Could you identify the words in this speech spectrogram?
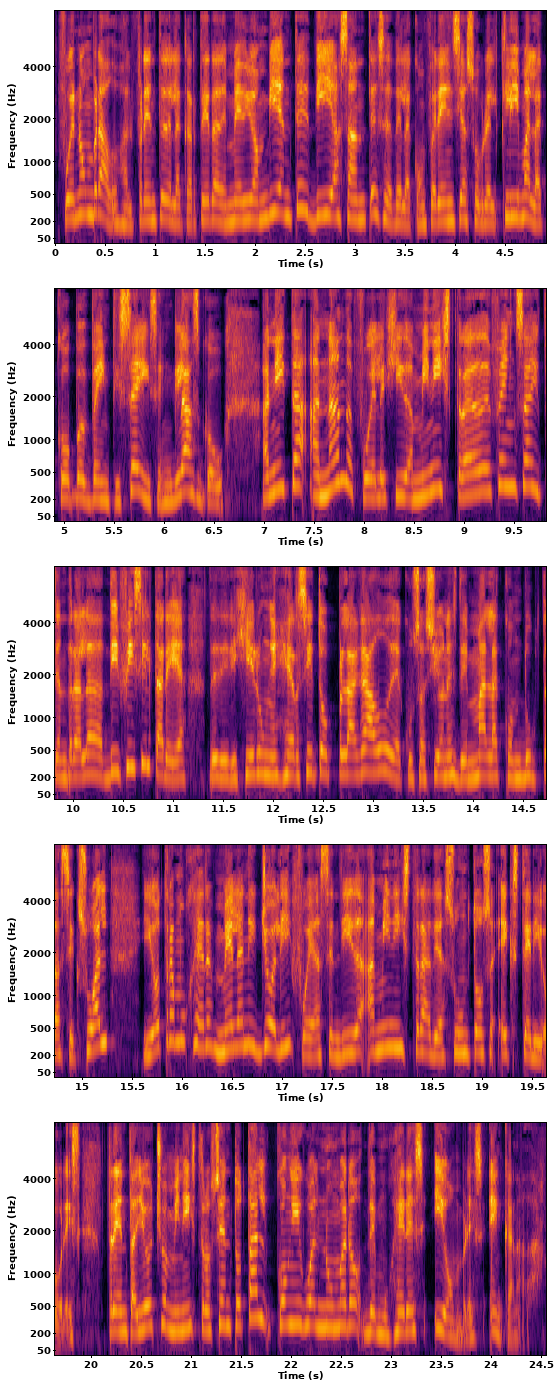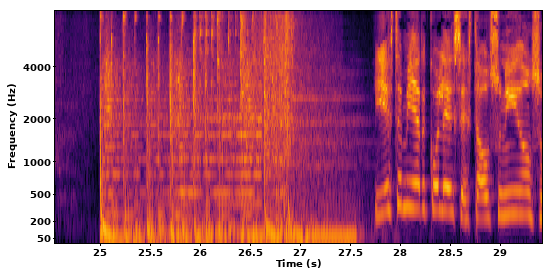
fue nombrado al frente de la cartera de Medio Ambiente días antes de la conferencia sobre el clima, la COP26 en Glasgow. Anita Anand fue elegida ministra de Defensa y tendrá la difícil tarea de dirigir un ejército plagado de acusaciones de mala conducta sexual y otra mujer, Melanie Jolie, fue ascendida a ministra de Asuntos Exteriores. 38 ministros en total con igual número de mujeres y hombres en Canadá. Y este miércoles Estados Unidos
